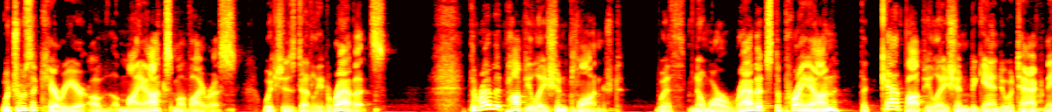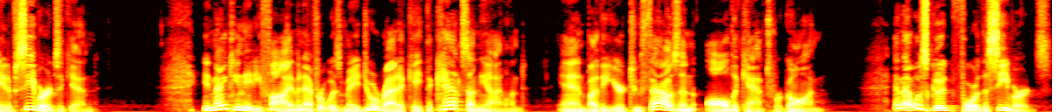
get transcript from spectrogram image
which was a carrier of the myxoma virus, which is deadly to rabbits. The rabbit population plunged, with no more rabbits to prey on, the cat population began to attack native seabirds again. In 1985, an effort was made to eradicate the cats on the island, and by the year 2000, all the cats were gone. And that was good for the seabirds,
